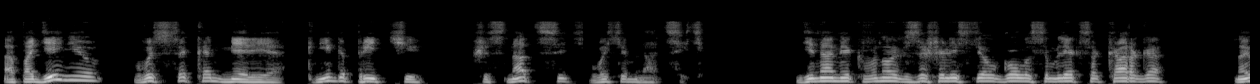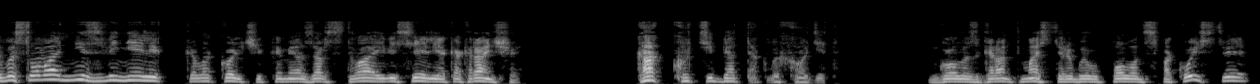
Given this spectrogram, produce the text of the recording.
а падению высокомерия. Книга притчи 16.18. Динамик вновь зашелестел голосом Лекса Карга, но его слова не звенели колокольчиками озорства и веселья, как раньше. «Как у тебя так выходит?» Голос грандмастера был полон спокойствия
